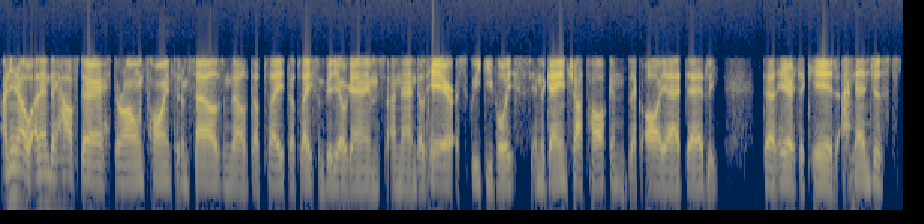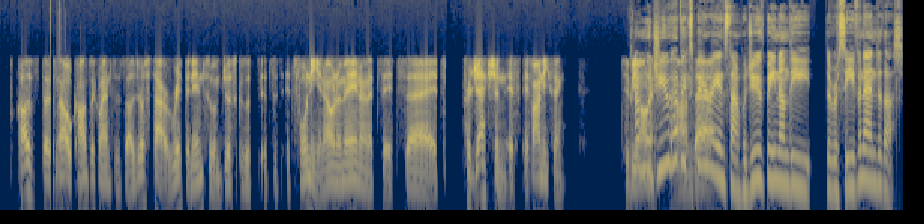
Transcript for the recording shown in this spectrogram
And you know, and then they have their their own time to themselves, and they'll they'll play they'll play some video games, and then they'll hear a squeaky voice in the game chat talking like, "Oh yeah, deadly." They'll hear it's a kid, and then just because there's no consequences, they'll just start ripping into him just because it's it's it's funny, you know what I mean? And it's it's uh, it's projection, if if anything. To be and would you have And, uh, experienced that? Would you have been on the the receiving end of that?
